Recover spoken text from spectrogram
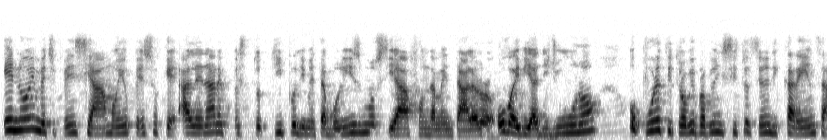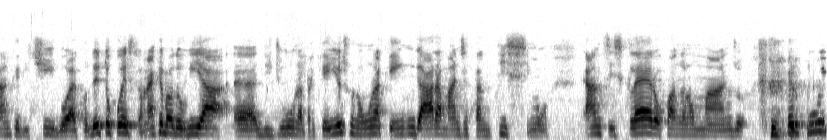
E noi invece pensiamo, io penso che allenare questo tipo di metabolismo sia fondamentale, allora o vai via a digiuno oppure ti trovi proprio in situazione di carenza anche di cibo. Ecco, detto questo, non è che vado via eh, digiuna, perché io sono una che in gara mangia tantissimo, anzi sclero quando non mangio, per cui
